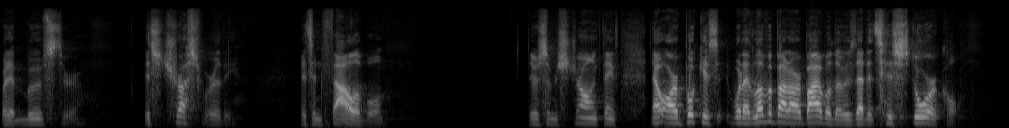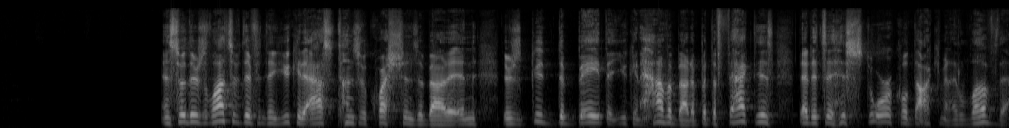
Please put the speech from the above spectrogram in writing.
But it moves through. It's trustworthy. It's infallible. There's some strong things. Now, our book is, what I love about our Bible, though, is that it's historical. And so there's lots of different things. You could ask tons of questions about it, and there's good debate that you can have about it. But the fact is that it's a historical document. I love that.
